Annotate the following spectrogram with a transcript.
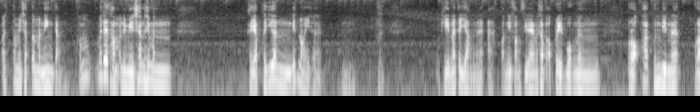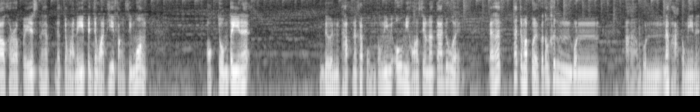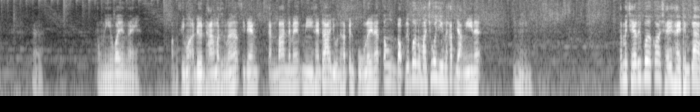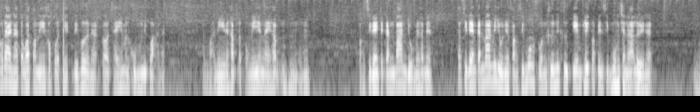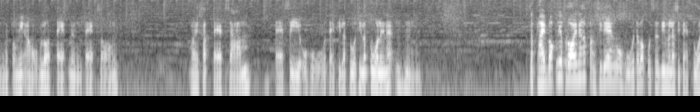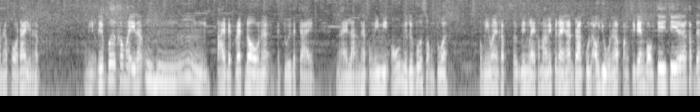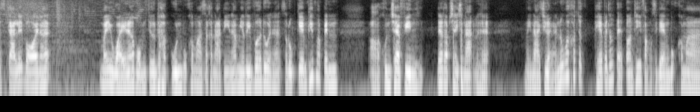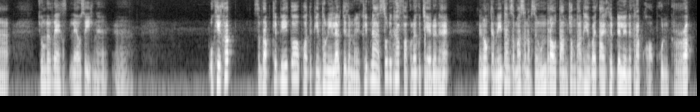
เอ้ยทำไมชัตเติลมันนิ่งจังเขาไม่ได้ทำแอนิเมชันให้มันขยับขยื่นนิดหน่อยนะฮะอืมโอเค น่าจะยังนะฮะ อะ ตอนนี้ฝั่งสีแดงนะครับ อัปเกรดบวกหนึ่ง เกราะภาคพื้นดินนะ กราวคาราเปสนะครับ แล้วจังหวะนี้เป็นจังหวะที่ฝั่งสีม่วง ออกโจมตีนะฮะ เดินทับนะครับผม ตรงนี้มีโอ้มีหอเซลนาก้าด้วย แต่ถ้าถ้าจะมาเปิดก็ต้องขึ้นบน อ่า บนหน้าผาตรงนี้นะ อ่า ตรงนี้ว่ายังไง ฝั่งสีม่วงเดินทางมาถึงแล้วนะสีแดงกันบ้านได้ไหมมีไฮดราอยู่นะครับ เป็นฝูงเลยนะ ต้องดรอปริเวอร์ลงมาช่วยยิงนะครับ อย่างนี้นะ อื ถ้าไม่ใช้ริเวอร์ก็ใช้ไฮเทม p ลาก็ได้นะ แต่ว่าตอนนี้เขาเปิดเทคริเวอร์นะก็ใช้ให้มันคุ้มดีกว่านะจังหวะนี้นะครับ แล้วตรงนี้ยังไงครับฝั่งสีแดงจะกันบ้านอยู่ไหมครับเนี่ย ถ้าสีแดงกันบ้านไม่อยู่ในฝั่งสีม่วงสวนคืนนี่คือเกมพลิกมาเป็นสีม่วงชนะเลยนะตรงนี้เอาโอเวอร์ลอดแตกหนึ่งแตกสองไม่ครับ แตกสามแตกสี่โอ้โหแตกทีละตัวทีละตัวเลยนะ อือหือ สปายบล็อกเรียบร้อยนะครับ ฝั่งสีแดง โอ้โห แต่ว่ากดเซิร์ฟลิงมาแล้ว 18 ตัวนะครับ พอได้อยู่นะครับ ตรงนี้เรเวอร์เข้ามาอีกนะ อืตายแบบแร็กดอลนะฮะกระจุยกระจายหงายหลังนะฮะตรงนี้มีอ๋อมีเรเวอร์สองตัว ตรงนี้ว่าไงครับเซิร์ฟลิงไหลเข้ามาไม่เป็นไรฮะดรากูลเอาอยู่นะครับ ฝั่งสีแดงบอกจีจีแล้วครับเดสกายเลบอยนะฮะไม่ไหวนะครับผมเจอดรากูลบุกเข้ามาสักขนาดนี้นะมีริเวอร์ด้วยนะฮะสรุปเกมพลิกมาเป็นคุณแชฟินได้รับชัยชนะนะฮะ ไม่น่าเชื่อนะนึกว่าเขาจะแพ้ไปตั้งแต่ตอนที่ฝั่งสีแดงบุกเข้ามาช่วงแรกๆแล้วซะอีกนะฮะอ่าโอเคครับสำหรับคลิปนี้ก็พอแต่เพียงเท่านี้แล้วเจอกันใหม่ในคลิปหน้า สวัสดีครับ ฝากกดไลค์กดแชร์ด้วยนะฮะและนอกจากนี้ท่านสามารถสนับสนุนเราตามช่องทางที่ไว้ใต้คลิปได้เลยนะครับ ขอบคุณครับ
